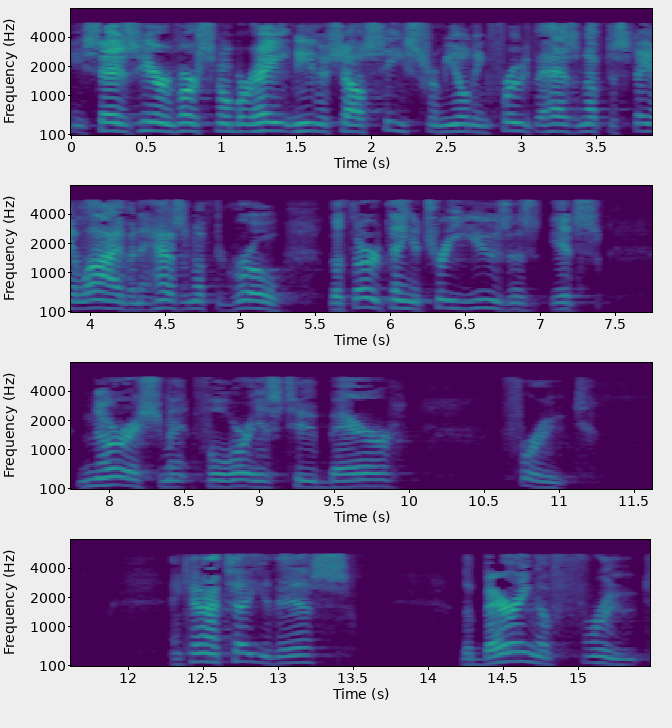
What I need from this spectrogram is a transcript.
He says here in verse number 8, neither shall cease from yielding fruit if it has enough to stay alive and it has enough to grow. The third thing a tree uses its nourishment for is to bear fruit. And can I tell you this? The bearing of fruit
